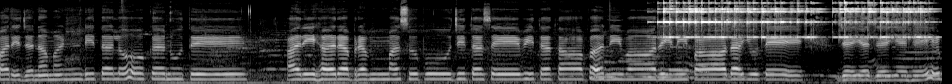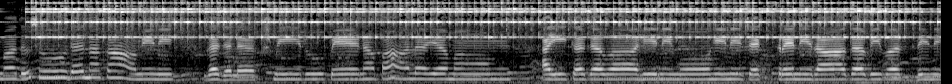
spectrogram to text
परिजनमण्डितलोकनुते हरिहरब्रह्मसुपूजितसेविततापनिवारिणि पादयुते जय जय हे मधुसूदनकामिनि गजलक्ष्मीरूपेण पालय माम् ऐकगवाहिनि मोहिनि चक्रनिरागविवर्धिनि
